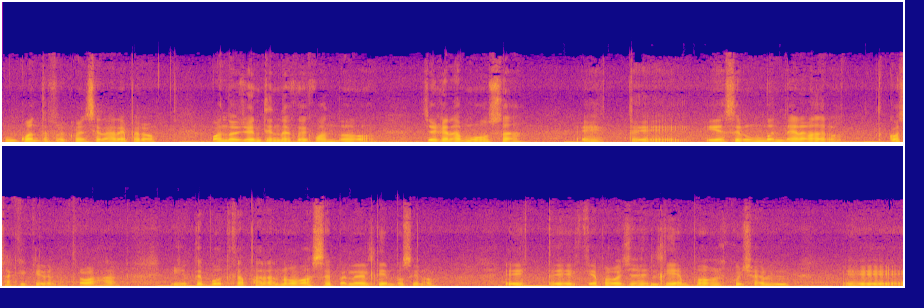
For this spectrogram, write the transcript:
con cuánta frecuencia la haré pero cuando yo entiendo que cuando llegue la musa este y hacer un buen diagrama de las cosas que queremos trabajar en este podcast para no hacer perder el tiempo sino este que aproveches el tiempo escuchar eh,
